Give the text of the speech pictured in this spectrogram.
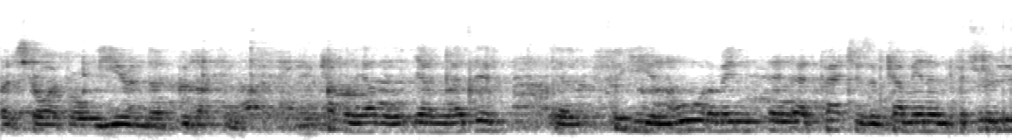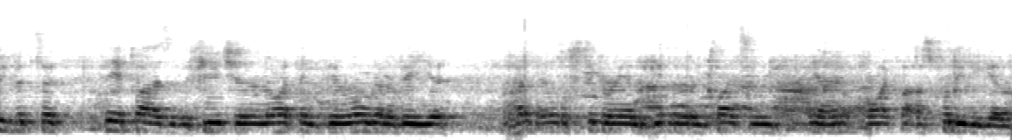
they've strived for all year, and uh, good luck to them. And a couple of the other young lads there, you know, Figgy and Ward, I mean, at, at patches have come in and contributed, but uh, they're players of the future, and I think they're all going to be, uh, I hope they all stick around together and play some, you know, high class footy together.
